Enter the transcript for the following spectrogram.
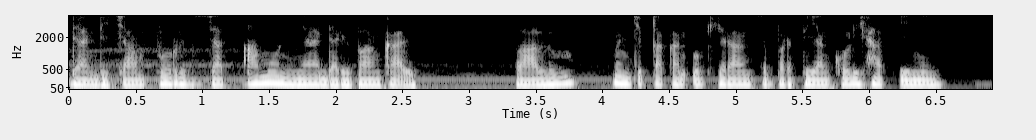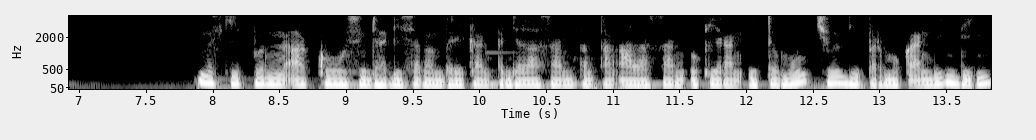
dan dicampur zat amonia dari bangkai, lalu menciptakan ukiran seperti yang kulihat ini. Meskipun aku sudah bisa memberikan penjelasan tentang alasan ukiran itu muncul di permukaan dinding,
